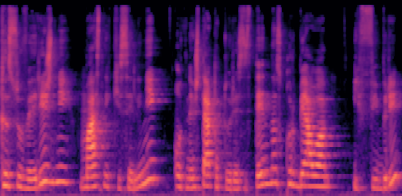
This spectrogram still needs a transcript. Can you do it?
късоверижни масни киселини от неща като резистентна скорбяла и фибри.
